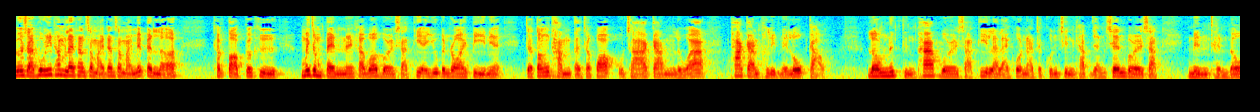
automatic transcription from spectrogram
บริษัทพวกนี้ทำอะไรทันสมัยทันสมัยไม่เป็นเหรอคำตอบก็คือไม่จำเป็นนะครับว่าบริษัทที่อายุเป็นร้อยปีเนี่ยจะต้องทำแต่เฉพาะอุตสาหกรรม หรือว่าภาคการผลิตในโลกเก่า ลองนึกถึงภาพบริษัทที่หลาย ๆ คนอาจจะคุ้นชินครับ อย่างเช่นบริษัท Nintendo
